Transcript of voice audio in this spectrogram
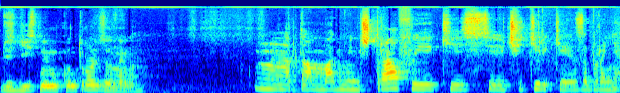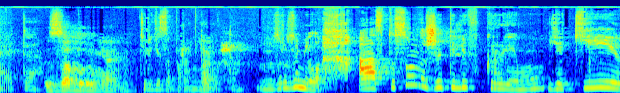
здійснюємо контроль за ними. М, Там адмінштрафи якісь е, чи тільки забороняєте? Забороняємо. Тільки забороняєте. Так. Ну, зрозуміло. А стосовно жителів Криму, які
